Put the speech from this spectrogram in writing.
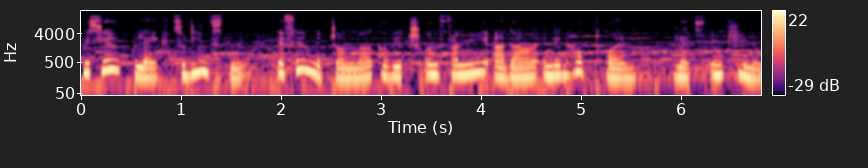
Monsieur Blake zu Diensten, der Film mit John Malkovich und Fanny Ardant in den Hauptrollen, jetzt im Kino.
